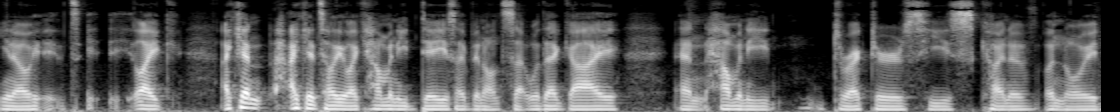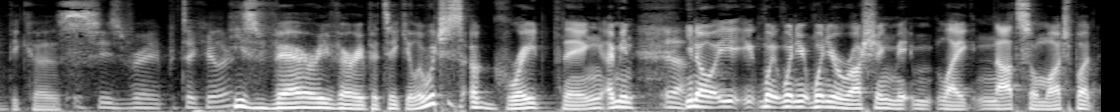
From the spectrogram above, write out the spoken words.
You know, it's it, like I can't I can't tell you like how many days I've been on set with that guy and how many directors he's kind of annoyed because She's very particular. He's very, very particular, which is a great thing. I mean, Yeah. you know, when you're when you're rushing, like not so much, but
